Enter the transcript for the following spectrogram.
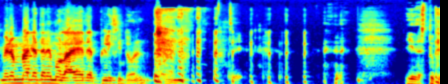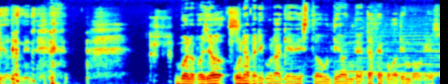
Menos mal que tenemos la E de explícito, ¿eh? Sí. Y de estúpido también. Bueno, pues yo una película que he visto últimamente de hace poco tiempo que es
